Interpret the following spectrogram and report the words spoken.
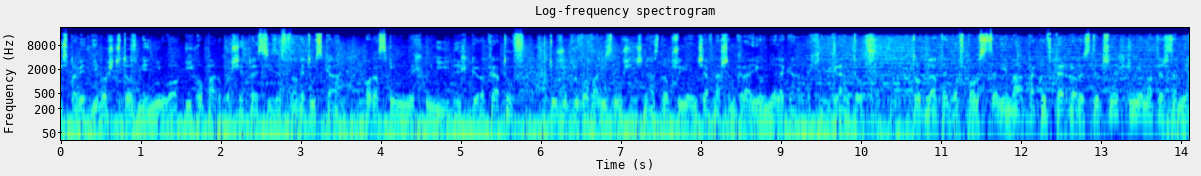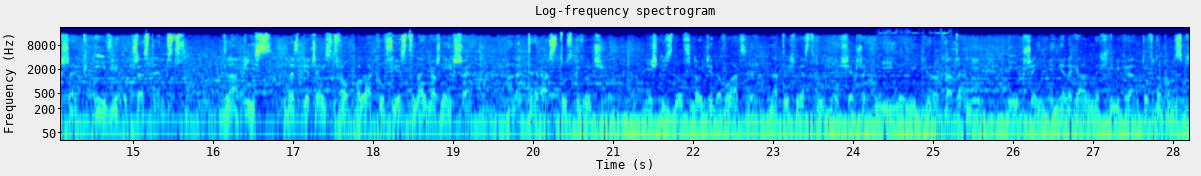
i Sprawiedliwość to zmieniło i oparło się presji ze strony Tuska oraz innych unijnych biurokratów, którzy próbowali zmusić nas do przyjęcia w naszym kraju nielegalnych imigrantów. To dlatego w Polsce nie ma ataków terrorystycznych i nie ma też zamieszek i wielu przestępstw. Dla PiS bezpieczeństwo Polaków jest najważniejsze. Ale teraz Tusk wrócił. Jeśli znów dojdzie do władzy, natychmiast ugnie się przed unijnymi biurokratami i przyjmie nielegalnych imigrantów do Polski.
